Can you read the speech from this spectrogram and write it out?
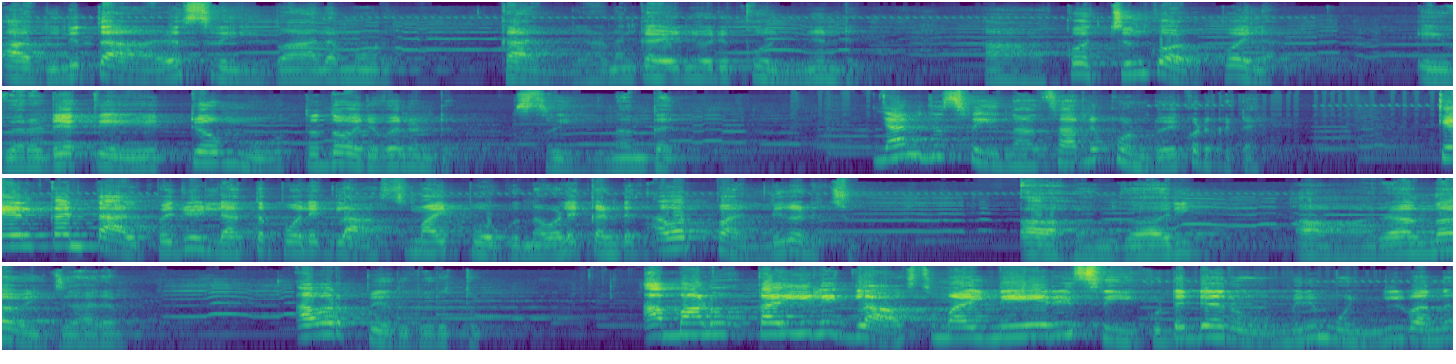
അതിന് താഴെ ശ്രീബാലമോട് കല്യാണം കഴിഞ്ഞ ഒരു കുഞ്ഞുണ്ട്. ആ കൊച്ചും കുഴപ്പമില്ല. ഇവരുടെയൊക്കെ ഏറ്റവും മൂത്തത് ഒരുവനുണ്ട് ശ്രീനന്ദൻ. ഞാനിത് ശ്രീനാഥ് സാറിന് കൊണ്ടുപോയി കൊടുക്കട്ടെ. കേൾക്കാൻ താല്പര്യമില്ലാത്ത പോലെ ഗ്ലാസ്സുമായി പോകുന്നവളെ കണ്ട് അവർ പല്ല് കടിച്ചു. അഹങ്കാരി ആരാന്ന വിചാരം? അവർ പിറുപിറുത്തു. അമ്മാളു കയ്യിലെ ഗ്ലാസ്സുമായി നേരെ ശ്രീകുട്ടന്റെ റൂമിന് മുന്നിൽ വന്ന്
